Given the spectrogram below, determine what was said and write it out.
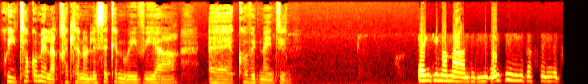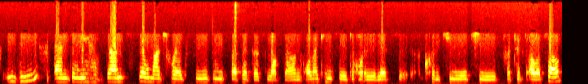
go itlhokomela kgatlhanong le second wave ya uh, covid-19 Thank you, Mama. Waiting this thing is easy, and we have done so much work since we started this lockdown. All I can say is let's continue to protect ourselves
